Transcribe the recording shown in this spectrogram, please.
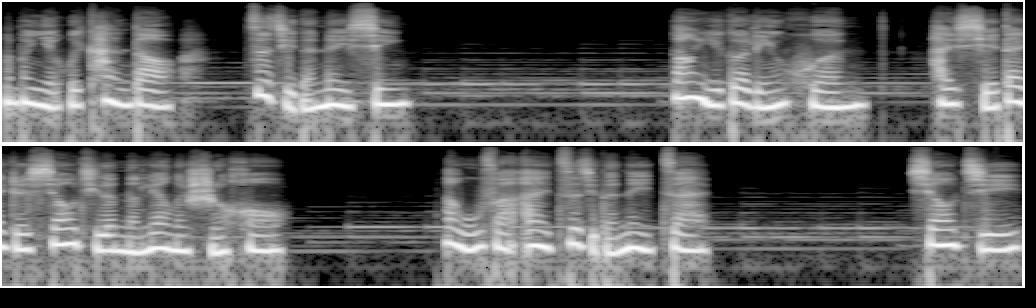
他们也会看到自己的内心。当一个灵魂还携带着消极的能量的时候，他无法爱自己的内在。消极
